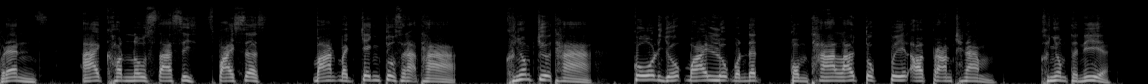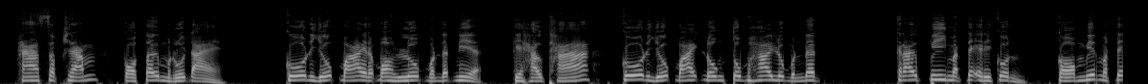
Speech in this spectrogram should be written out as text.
Brands Iconostasis Spices បានបញ្ចេញទស្សនៈថាខ្ញុំជឿថាគោលនយោបាយលោកបណ្ឌិតកុំថាឡើយទុកពេលឲ្យ5ឆ្នាំខ្ញុំធានា50ឆ្នាំក៏ទៅមិនរួចដែរគោលនយោបាយរបស់លោកបណ្ឌិតនេះគេហៅថាគោលនយោបាយដងទុំឲ្យលោកបណ្ឌិត ក្រៅពីមតិរិះគន់ក៏មានមតិ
